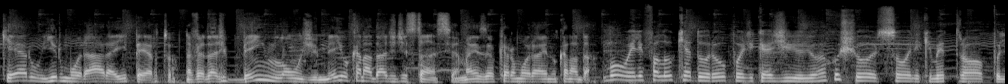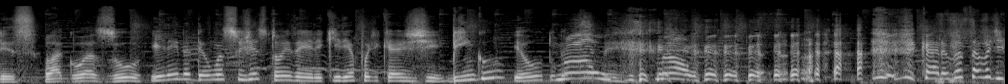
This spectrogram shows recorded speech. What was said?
quero ir morar aí perto. Na verdade, bem longe, meio Canadá de distância, mas eu quero morar aí no Canadá. Bom, ele falou que adorou o podcast de Yu Yu Hakusho, Sonic, Metrópolis, Lagoa Azul. E ele ainda deu umas sugestões aí. Ele queria podcast de Bingo, eu do Não! Não! Cara, eu gostava de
